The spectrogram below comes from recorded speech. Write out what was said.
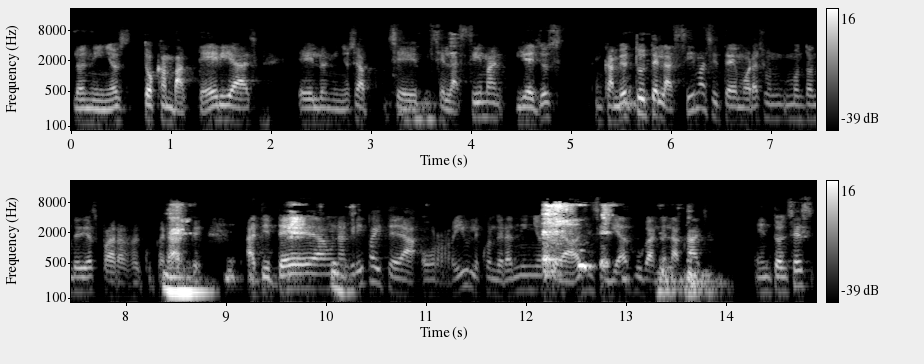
los niños tocan bacterias, eh, los niños se, se, lastiman y ellos, en cambio, tú te lastimas y te demoras un montón de días para recuperarte. A ti te da una gripa y te da horrible. Cuando eras niño te dabas y seguías jugando en la calle. Entonces,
